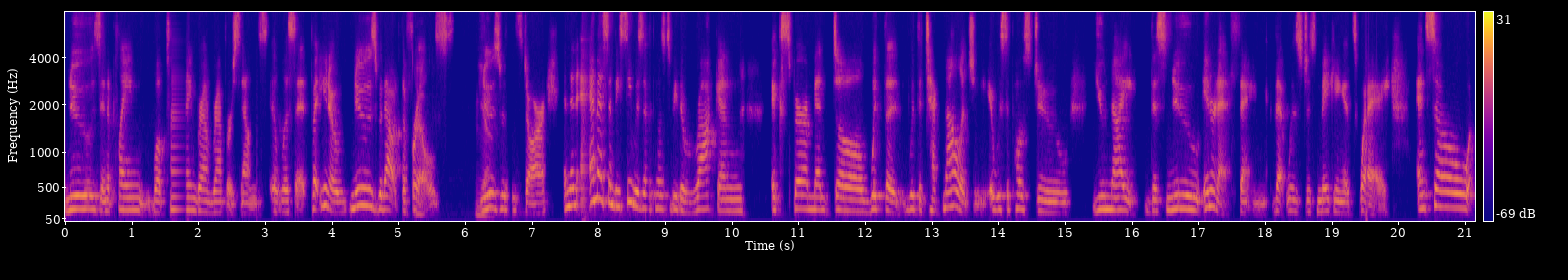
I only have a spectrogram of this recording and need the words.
news in a plain, well, plain brown wrapper sounds illicit, but you know, news without the frills. Yeah. News with the star. And then MSNBC was supposed to be the rock and experimental with the with the technology. It was supposed to unite this new internet thing that was just making its way. And so,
